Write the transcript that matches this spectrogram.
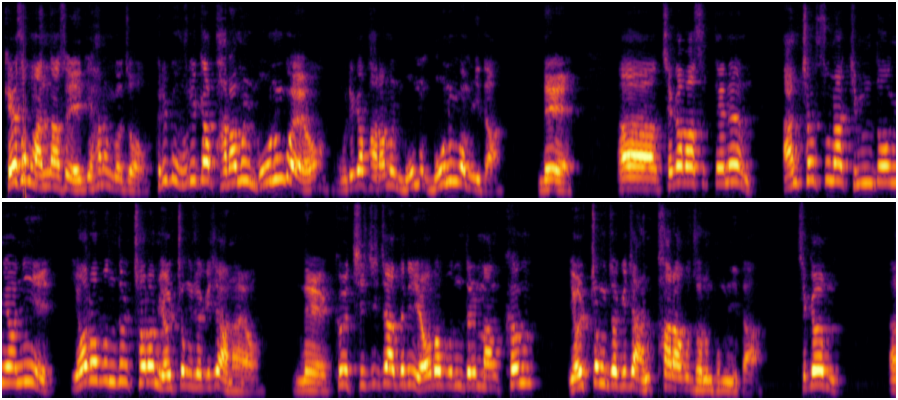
계속 만나서 얘기하는 거죠. 그리고 우리가 바람을 모는 거예요. 우리가 바람을 모, 모는 겁니다. 네. 아, 제가 봤을 때는 안철수나 김동연이 여러분들처럼 열정적이지 않아요. 네. 그 지지자들이 여러분들만큼 열정적이지 않다라고 저는 봅니다. 지금 어,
